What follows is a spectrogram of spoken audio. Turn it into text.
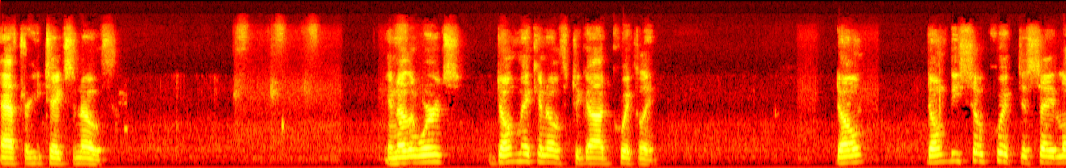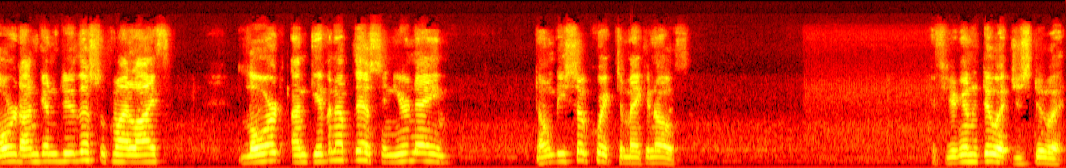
after he takes an oath. In other words, don't make an oath to God quickly. Don't don't be so quick to say, Lord, I'm going to do this with my life. Lord, I'm giving up this in your name. Don't be so quick to make an oath. If you're going to do it, just do it.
